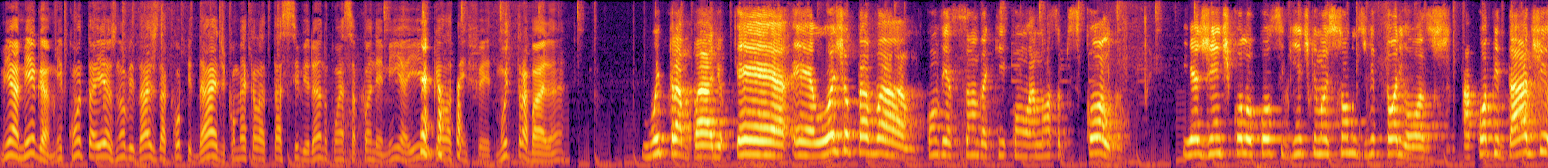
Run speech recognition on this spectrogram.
Minha amiga, me conta aí as novidades da Copidade, como é que ela está se virando com essa pandemia aí e o que ela tem feito. Muito trabalho, né? Muito trabalho. É, é, hoje eu estava conversando aqui com a nossa psicóloga e a gente colocou o seguinte, que nós somos vitoriosos. A Copidade,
